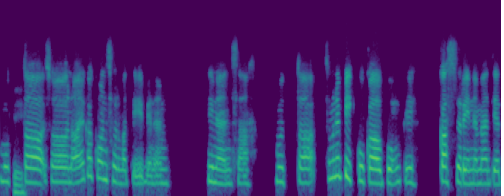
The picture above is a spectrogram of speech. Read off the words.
mutta se on aika konservatiivinen sinänsä. Mutta semmoinen pikkukaupunki, Kasserin, mä en tiedä,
